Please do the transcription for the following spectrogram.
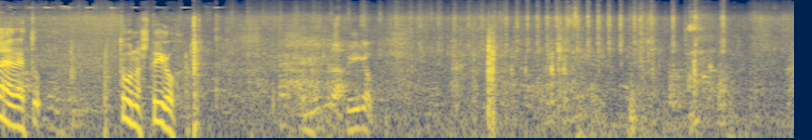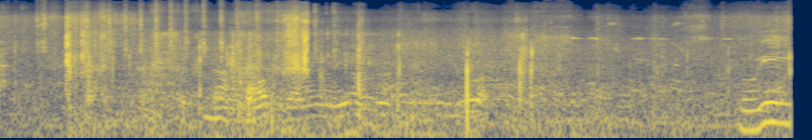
Ne, ne, tu. Tu na štigl. Uvi.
